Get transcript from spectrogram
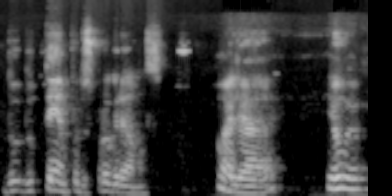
do, do tempo dos programas? Olha, eu,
